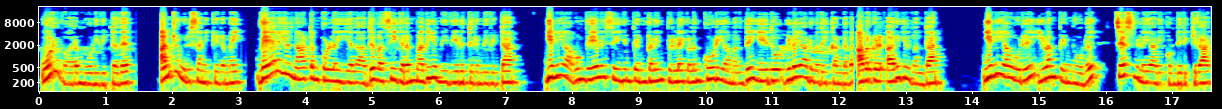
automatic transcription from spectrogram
ஒரு வாரம் ஓடிவிட்டது. அன்று ஒரு சனிக்கிழமை வேலையில் நாட்டம் கொள்ள இயலாது வசீகரன் மதியமே வீடு திரும்பிவிட்டான். இனியாவும் வேலை செய்யும் பெண்களின் பிள்ளைகளும் கூடி அமர்ந்து ஏதோ விளையாடுவதை கண்டவர் அவர்கள் அருகில் வந்தான். இனியா ஒரு இளம் பெண்ணோடு செஸ் விளையாடிக் கொண்டிருக்கிறாள்.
